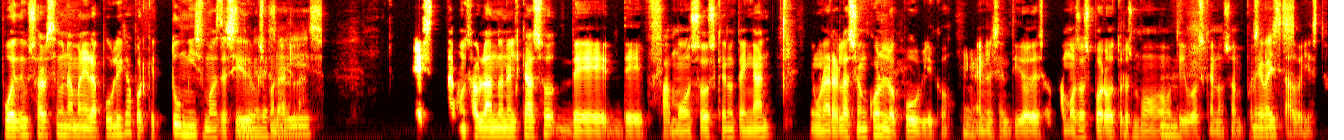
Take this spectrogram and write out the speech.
puede usarse de una manera pública porque tú mismo has decidido exponerla. Estamos hablando en el caso de, famosos que no tengan ninguna relación con lo público, hmm. en el sentido de famosos por otros mm. motivos que no son pues, el Estado y esto.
